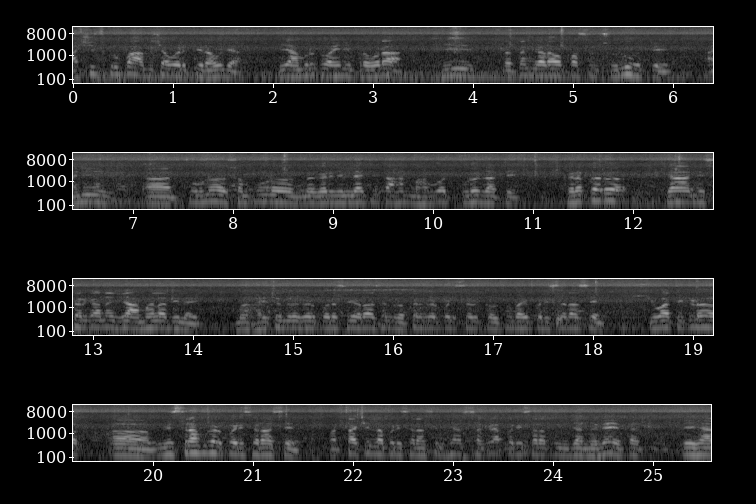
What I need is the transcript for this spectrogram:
अशीच कृपा आमच्यावरती राहू द्या. ही अमृतवाहिनी प्रवरा ही रतनगडापासून सुरू होते. आणि पूर्ण संपूर्ण नगर जिल्ह्याची तहान भागवत पुढं जाते. खरं तर या निसर्गानं जे आम्हाला दिलं आहे मग हरिश्चंद्रगड परिसर असेल रतनगड परिसर कळसुबाई परिसर असेल किंवा तिकडं विश्रामगड परिसर असेल पट्टा किल्ला परिसर असेल ह्या सगळ्या परिसरातून ज्या नद्या येतात ते ह्या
